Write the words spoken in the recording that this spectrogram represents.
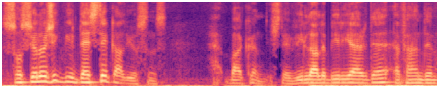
sosyolojik bir destek alıyorsunuz bakın işte villalı bir yerde efendim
